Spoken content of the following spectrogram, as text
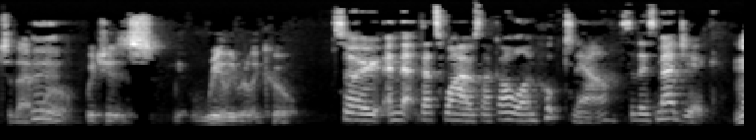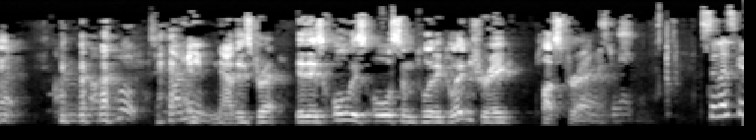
to that Mm. world, which is really, really cool. So. And that, that's why I was like, oh, well, I'm hooked now. So there's magic, Mm. I'm, I'm hooked. I'm in. now there's dra- there's all this awesome political intrigue plus dragons. That's right. So let's go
